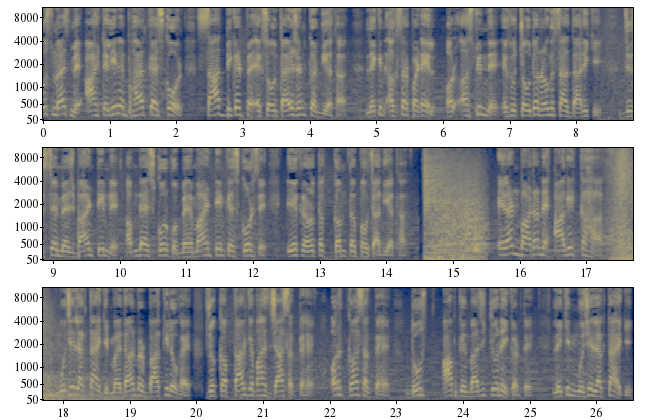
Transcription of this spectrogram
उस मैच में ऑस्ट्रेलिया ने भारत का स्कोर सात विकेट पर एक सौ उनतालीस रन कर दिया था, लेकिन अक्षर पटेल और अश्विन ने 114 रनों की साझेदारी की, जिससे मेजबान टीम ने अपने स्कोर को मेहमान टीम के स्कोर से एक रनों तक कम तक पहुँचा दिया था। एलन बार्डर ने आगे कहा, मुझे लगता है कि मैदान पर बाकी लोग हैं जो कप्तान के पास जा सकते हैं और कह सकते हैं, दोस्त, आप गेंदबाजी क्यों नहीं करते? लेकिन मुझे लगता है कि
